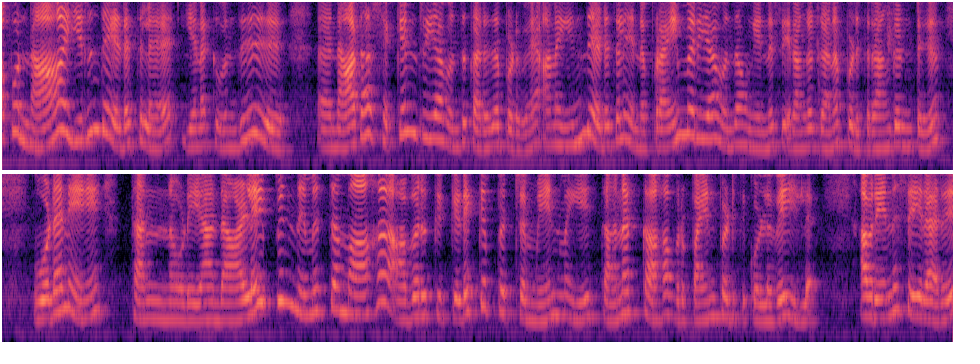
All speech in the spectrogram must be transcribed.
அப்போ நான் இருந்த இடத்துல எனக்கு வந்து நான் தான் செகண்ட்ரியாக வந்து கருதப்படுவேன். ஆனால் இந்த இடத்துல என்னை ப்ரைமரியாக வந்து அவங்க என்ன செய்கிறாங்க கனப்படுத்துகிறாங்கன்ட்டு உடனே தன்னுடைய அந்த அழைப்பின் நிமித்தமாக அவருக்கு கிடைக்கப்பெற்ற மேன்மையை தனக்காக அவர் பயன்படுத்தி கொள்ளவே இல்லை. அவர் என்ன செய்கிறாரு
